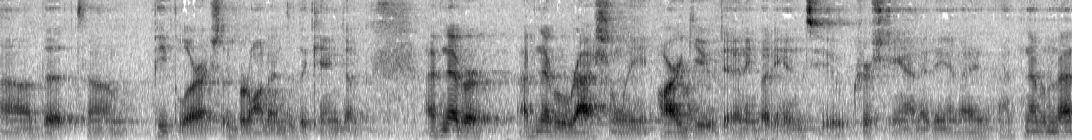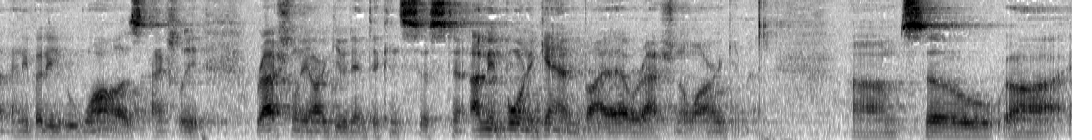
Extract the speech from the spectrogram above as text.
uh, that um, people are actually brought into the kingdom. I've never, I've never rationally argued anybody into Christianity, and I, have never met anybody who was actually rationally argued into consistent, I mean, born again by a rational argument. Um, so, uh,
